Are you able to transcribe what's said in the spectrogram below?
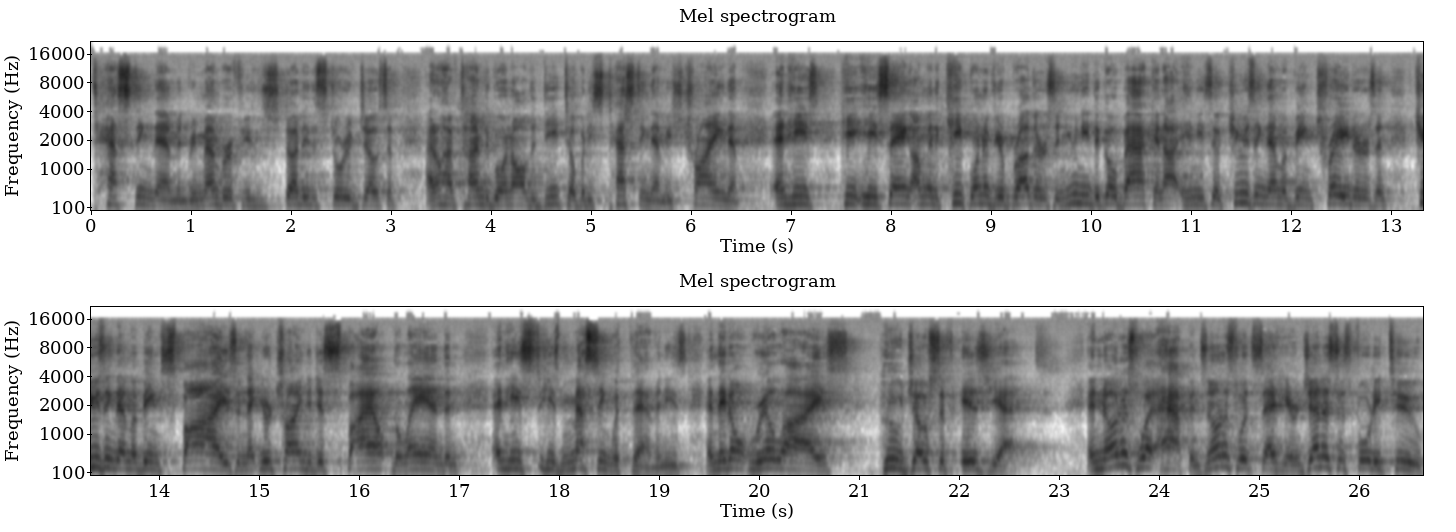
testing them. And remember, if you study the story of Joseph, I don't have time to go into all the detail, but he's testing them, he's trying them. And he's, he, he's saying, I'm going to keep one of your brothers, and you need to go back. And, I, and he's accusing them of being traitors and accusing them of being spies and that you're trying to just spy out the land. And, and he's, he's messing with them, and, he's, and they don't realize who Joseph is yet. And notice what happens. Notice what's said here in Genesis 42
